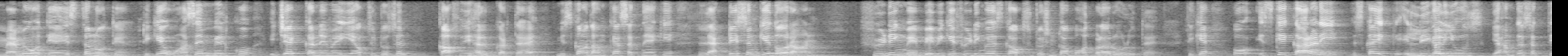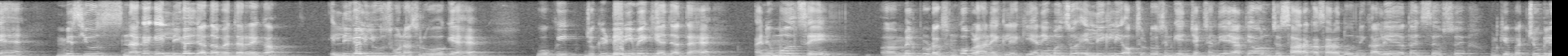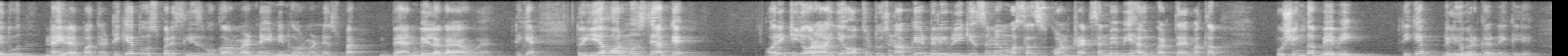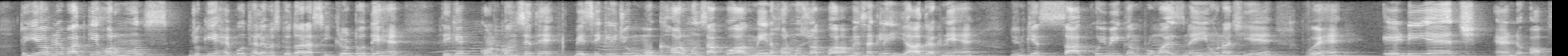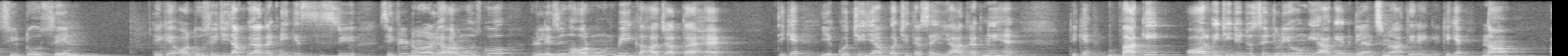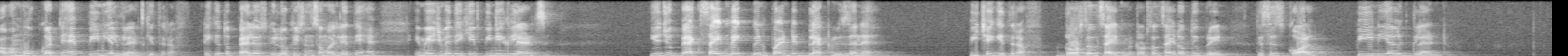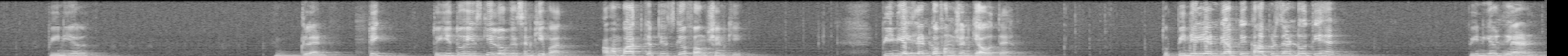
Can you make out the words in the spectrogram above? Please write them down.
मैमे होते हैं, स्तन होते हैं, ठीक है, वहाँ से मिल्क को इजेक्ट करने में ये ऑक्सीटोसिन काफ़ी हेल्प करता है। इसका मतलब हम कह सकते हैं कि लैक्टेशन के दौरान फीडिंग में बेबी के फीडिंग में इसका ऑक्सीटोसिन का बहुत बड़ा रोल होता है, ठीक है? और इसके कारण ही इसका एक इलीगल यूज़ या हम कह सकते हैं मिस यूज़ ना कह के इलीगल ज़्यादा बेहतर रहेगा। इलीगल यूज़ होना शुरू हो गया है, वो कि, जो कि डेयरी में किया जाता है एनिमल से मिल्क प्रोडक्शन को बढ़ाने के लिए कि एनिमल्स को इलीगली ऑक्सीटोसिन के इंजेक्शन दिए जाते हैं और उनसे सारा का सारा दूध निकाल लिया जाता है, जिससे उससे उनके बच्चों के लिए दूध नहीं रह पाता है, ठीक है? तो उस पर इसलिए गवर्नमेंट ने इंडियन गवर्नमेंट ने उस पर बैन भी लगाया हुआ है, ठीक है? तो ये हॉर्मोन्स थे आपके। और एक चीज़ और हाँ ये ऑक्सीटोसिन आपके डिलीवरी के समय मसल्स कॉन्ट्रैक्शन में भी हेल्प करता है मतलब पुशिंग द बेबी ठीक है? डिलीवर करने के लिए। तो ये हमने बात की हॉर्मोन्स जो कि हाइपोथैलेमस के द्वारा सीक्रेट होते हैं ठीक है? कौन कौन से थे? बेसिकली जो मुख्य हॉर्मोन्स आपको मेन हॉर्मोन्स जो आपको हमेशा के लिए याद रखने हैं, जिनके साथ कोई भी कंप्रोमाइज़ नहीं होना चाहिए, वो हैं A D H and oxytocin ठीक है? और दूसरी चीज़ आपको याद रखनी है कि सीक्रेट होने वाले हार्मोन्स को रिलीजिंग हार्मोन भी कहा जाता है। ठीक है? ये कुछ चीज़ें आपको अच्छी तरह से याद रखनी है। ठीक है? बाकी और भी चीज़ें जो जुड़ी होंगी, आगे ग्लैंड्स में आती रहेंगी। ठीक है? ना अब हम मूव करते हैं पीनियल ग्लैंड की तरफ़। ठीक है तो पहले उसकी लोकेशन समझ लेते हैं। इमेज में देखिए पीनियल ग्लैंड्स ये जो बैक साइड में एक पिन पॉइंटेड ब्लैक रीजन है, पीछे की तरफ़ डोर्सल साइड में dorsal side of the brain this is called pineal gland pineal gland ठीक तो ये तो है इसकी लोकेशन की बात। अब हम बात करते हैं इसके फ़ंक्शन की। पीनियल ग्लैंड का फ़ंक्शन क्या होता है? तो पीनियल ग्लैंड भी आपके कहाँ प्रेजेंट होती है? पीनियल ग्लैंड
